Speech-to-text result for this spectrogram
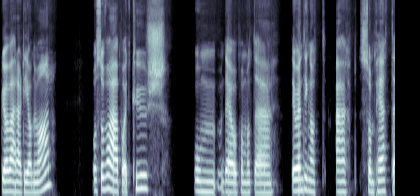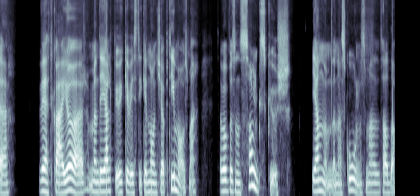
skulle jeg være her til januar. Og så var jeg på et kurs om det å på en måte Det er jo en ting at jeg som PT vet hva jeg gjør, men det hjelper jo ikke hvis ikke noen kjøper timer hos meg. Jeg var på sånn salgskurs gjennom denne skolen som jeg hadde tatt da,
